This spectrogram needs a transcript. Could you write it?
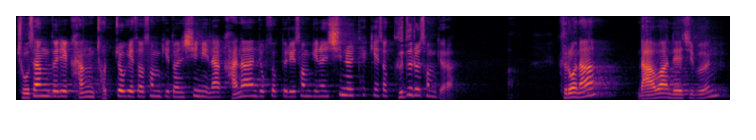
조상들이 강 저쪽에서 섬기던 신이나 가나안 족속들이 섬기는 신을 택해서 그들을 섬겨라. 그러나 나와 내 집은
